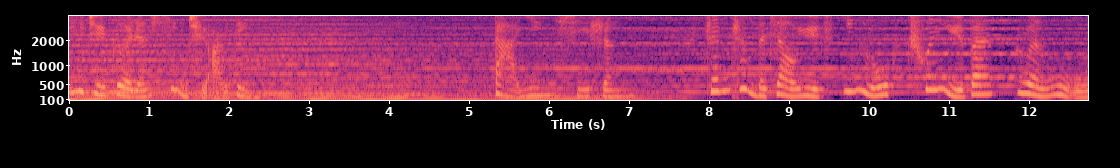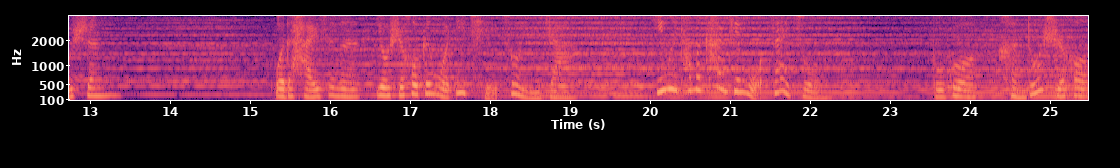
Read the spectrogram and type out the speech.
依据个人兴趣而定。应牺牲，真正的教育应如春雨般润物无声。我的孩子们有时候跟我一起做瑜伽，因为他们看见我在做。不过很多时候，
